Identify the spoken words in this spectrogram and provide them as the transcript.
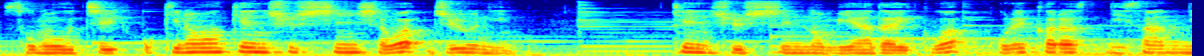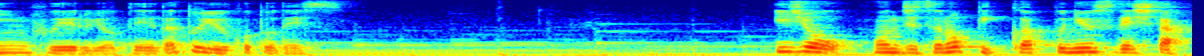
そのうち沖縄県出身者は10人。県出身の宮大工はこれから23人増える予定だということです。以上本日のピックアップニュースでした。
